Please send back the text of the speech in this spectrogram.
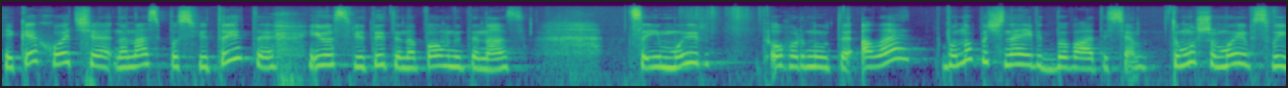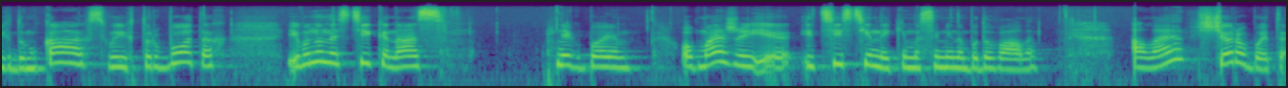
яке хоче на нас посвітити і освітити, наповнити нас цей мир огорнути, але воно починає відбиватися, тому що ми в своїх думках, в своїх турботах, і воно настільки нас якби обмежує і ці стіни, які ми самі набудували. Але що робити?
